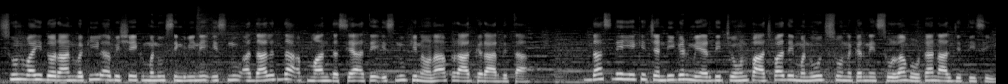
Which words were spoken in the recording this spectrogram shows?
ਸੁਣਵਾਈ ਦੌਰਾਨ ਵਕੀਲ ਅਭਿਸ਼ੇਕ ਮਨੂ ਸਿੰਘਵੀ ਨੇ ਇਸ ਨੂੰ ਅਦਾਲਤ ਦਾ ਅਪਮਾਨ ਦੱਸਿਆ ਅਤੇ ਇਸ ਨੂੰ ਘਿਨੌਣਾ ਅਪਰਾਧ ਕਰਾਰ ਦਿੱਤਾ। ਦੱਸ ਦੇਈਏ ਕਿ ਚੰਡੀਗੜ੍ਹ ਮੇਅਰ ਦੀ ਚੋਣ ਭਾਜਪਾ ਦੇ ਮਨੋਜ ਸੋਨਕਰ ਨੇ 16 ਵੋਟਾਂ ਨਾਲ ਜਿੱਤੀ ਸੀ।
